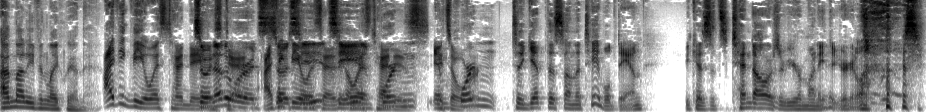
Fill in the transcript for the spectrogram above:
I'm not even likely on that. I think the OS 10 name. So in is other dead. words, I so think the see, OS, see, OS 10 important, is it's over. important to get this on the table, Dan, because it's ten dollars of your money that you're going to lose.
